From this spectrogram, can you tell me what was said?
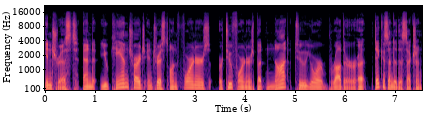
interest. And you can charge interest on foreigners or to foreigners, but not to your brother. Uh, take us into this section.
